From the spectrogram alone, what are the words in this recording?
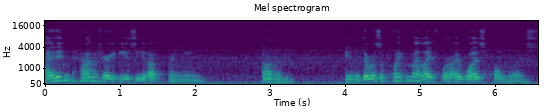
I didn't have a very easy upbringing um, you know there was a point in my life where I was homeless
